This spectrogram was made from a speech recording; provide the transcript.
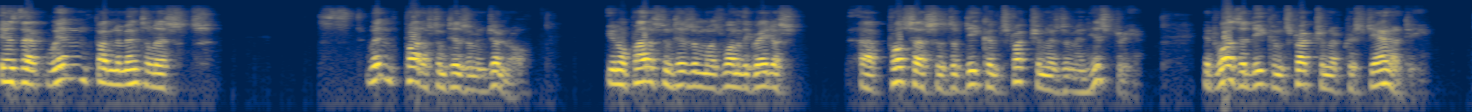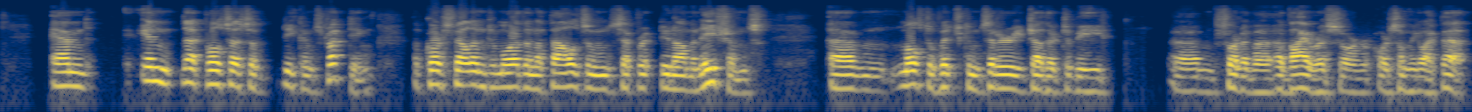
is that when fundamentalists, when Protestantism in general, you know, Protestantism was one of the greatest uh, processes of deconstructionism in history. It was a deconstruction of Christianity. And in that process of deconstructing, of course, fell into more than a thousand separate denominations um, most of which consider each other to be um, sort of a, a, virus or, or something like that.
